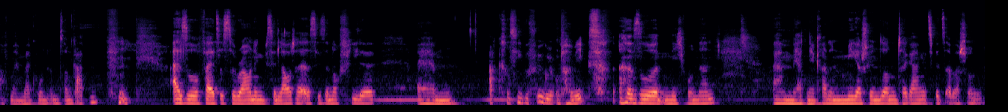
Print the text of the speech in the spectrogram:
auf meinem Balkon in unserem Garten. Also, falls das Surrounding ein bisschen lauter ist, hier sind noch viele ähm, aggressive Vögel unterwegs. Also nicht wundern. Ähm, wir hatten ja gerade einen mega schönen Sonnenuntergang, jetzt wird es aber schon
